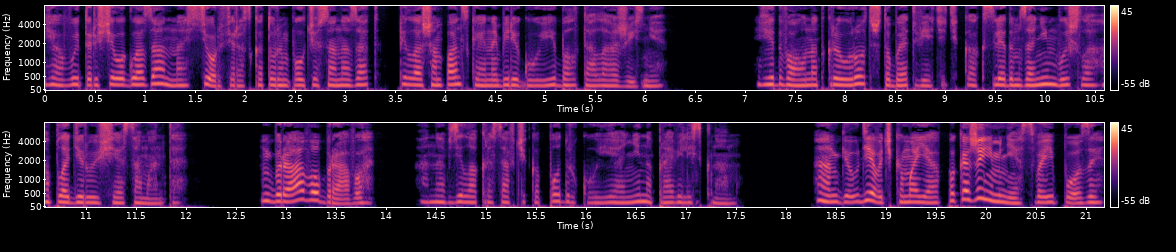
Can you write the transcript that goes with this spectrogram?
Я вытаращила глаза на серфера, с которым полчаса назад пила шампанское на берегу и болтала о жизни. Едва он открыл рот, чтобы ответить, как следом за ним вышла аплодирующая Саманта. «Браво, браво!» Она взяла красавчика под руку, и они направились к нам. «Ангел, девочка моя, покажи и мне свои позы»,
